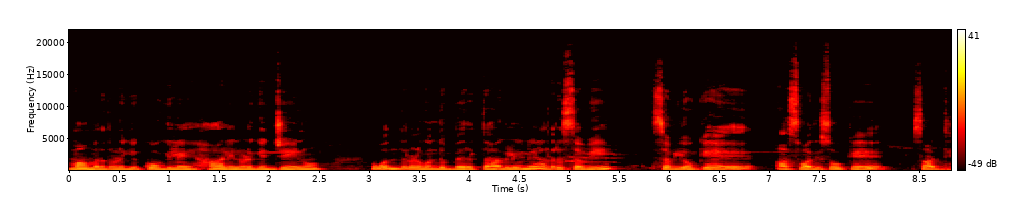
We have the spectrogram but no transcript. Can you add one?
ಮಾಮರದೊಳಗೆ ಕೋಗಿಲೆ, ಹಾಲಿನೊಳಗೆ ಜೇನು, ಒಂದರೊಳಗೊಂದು ಬೆರೆತಾಗಲೇ ಅದರ ಸವಿ, ಸವಿಯೋಕೆ, ಆಸ್ವಾದಿಸೋಕೆ ಸಾಧ್ಯ.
